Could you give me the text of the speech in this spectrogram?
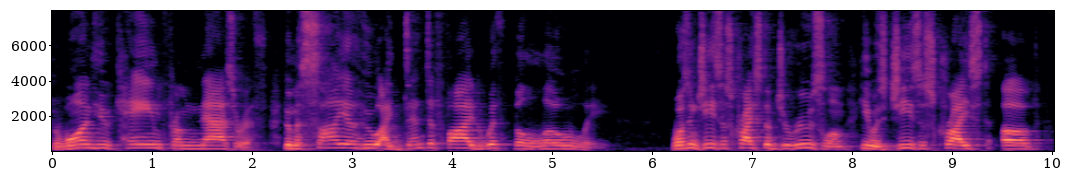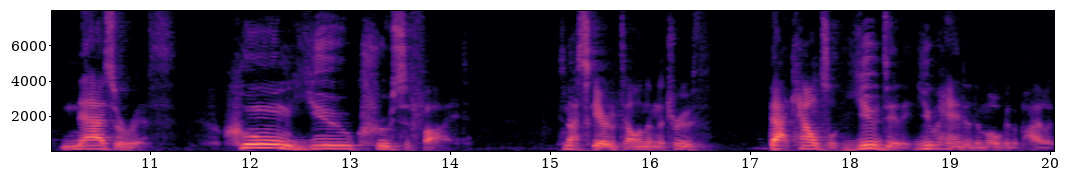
the one who came from Nazareth, the Messiah who identified with the lowly. Wasn't Jesus Christ of Jerusalem, he was Jesus Christ of Nazareth, whom you crucified. He's not scared of telling them the truth. That council, you did it. You handed him over to Pilate,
